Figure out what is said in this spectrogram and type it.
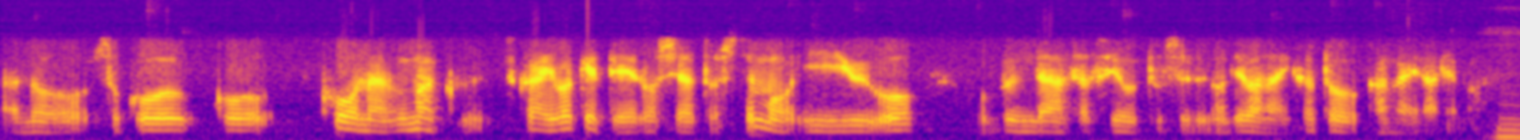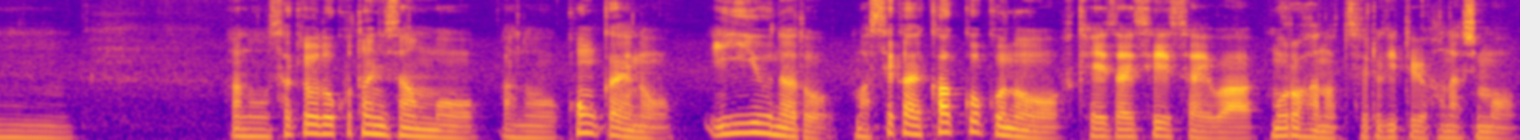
あのそこをこうコーナーうまく使い分けてロシアとしても EU を分断させようとするのではないかと考えられます。あの先ほど小谷さんもあの今回の EU など、まあ、世界各国の経済制裁は諸刃の剣という話も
